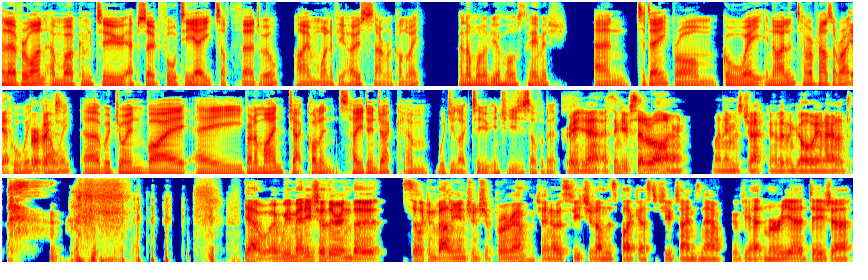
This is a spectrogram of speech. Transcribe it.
Hello, everyone, and welcome to episode 48 of The Third Wheel. I'm one of your hosts, Aaron Conway. And I'm one of your hosts, Hamish. And today from Galway in Ireland, have I pronounced that right? Yeah, Galway, perfect. Galway. Uh, we're joined by a friend of mine, Jack Collins. How you doing, Jack? Um, would you like to introduce yourself a bit? Great, yeah. I think you've said it all, Aaron. My name is Jack. I live in Galway in Ireland. yeah, we met each other in the Silicon Valley internship program, which I know is featured on this podcast a few times now. Who have you had? Maria, Deja,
